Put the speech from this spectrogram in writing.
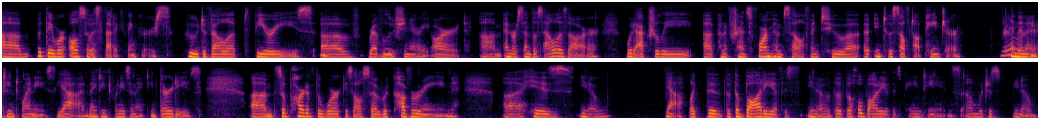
um, but they were also aesthetic thinkers who developed theories mm-hmm. of revolutionary art. Um, and Rosendo Salazar would actually uh, kind of transform himself into a, into a self-taught painter. Really? in the 1920s. Yeah, 1920s and 1930s. Um, so part of the work is also recovering uh, his, you know, yeah, like the, the, the body of his, you know, the the whole body of his paintings, um, which is, you know,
